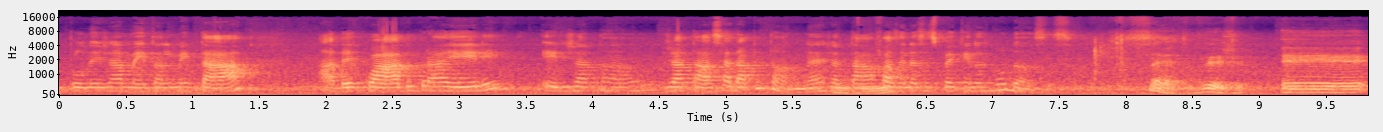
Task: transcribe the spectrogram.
Um planejamento alimentar adequado para ele, ele já está já tá se adaptando, né? Já está uhum. fazendo essas pequenas mudanças. Certo, veja. É,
